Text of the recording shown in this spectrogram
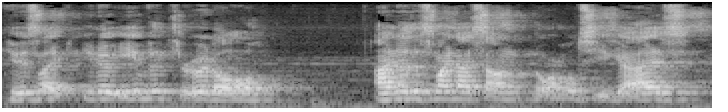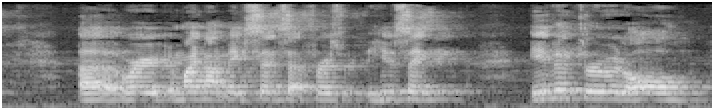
He was like, you know, even through it all, I know this might not sound normal to you guys, uh, or it might not make sense at first. He was saying, even through it all,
